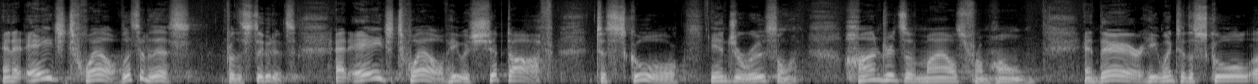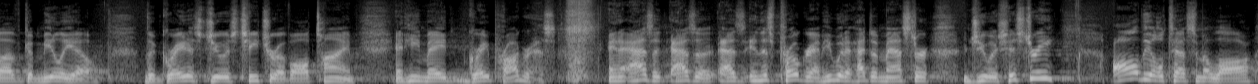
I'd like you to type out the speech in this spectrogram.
And at age 12, listen to this for the students. At age 12, he was shipped off to school in Jerusalem, hundreds of miles from home. And there he went to the school of Gamaliel, the greatest Jewish teacher of all time, and he made great progress. And as a, as a, as in this program, he would have had to master Jewish history, all the Old Testament law,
